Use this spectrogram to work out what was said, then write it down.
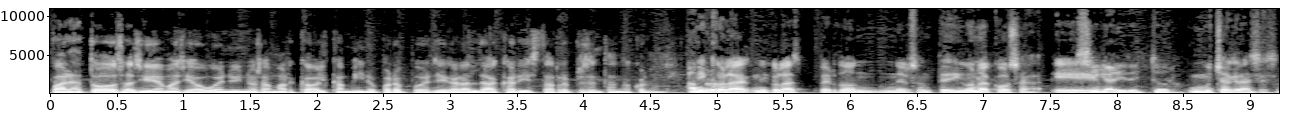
Para todos ha sido demasiado bueno y nos ha marcado el camino para poder llegar al Dakar y estar representando a Colombia. Ah, Nicolás, Nicolás, perdón, Nelson, te digo una cosa. eh, Siga, director. Muchas gracias.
